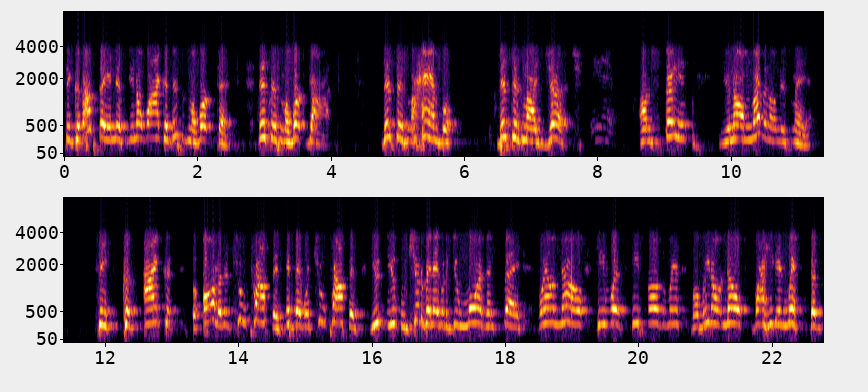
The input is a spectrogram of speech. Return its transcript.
see, because I'm saying this, you know why? Because this is my work text. This is my work God. This is my handbook. This is my judge. I'm staying. You know, I'm loving on this man. See, because I could, all of the true prophets, if they were true prophets, you, you should have been able to do more than say, well, no, he was he's supposed to win, but we don't know why he didn't win. The,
